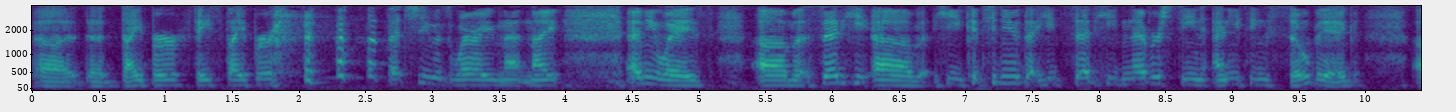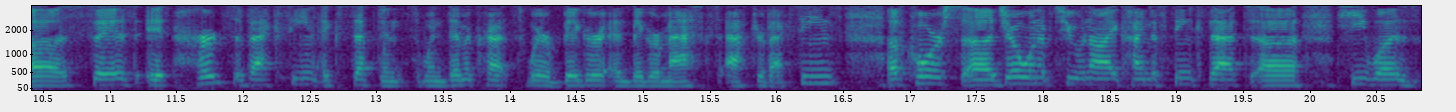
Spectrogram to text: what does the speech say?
uh, uh diaper, face diaper. that she was wearing that night. Anyways, um, said he uh, he continued that he'd said he'd never seen anything so big. Uh, says it hurts vaccine acceptance when Democrats wear bigger and bigger masks after vaccines. Of course, uh, Joe one of two and I kind of think that uh, he was.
